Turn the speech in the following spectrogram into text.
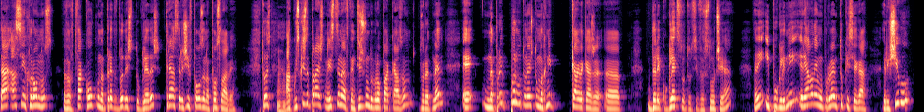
тази асинхронност в това колко напред в бъдещето гледаш, трябва да се реши в полза на по-слабия. Тоест, Мгм. ако искаш да правиш наистина автентично добро, пак казвам, според мен, е направи първото нещо, махни, как да кажа, далекогледството си в случая нали, и погледни реалния му проблем тук и сега. Реши го,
